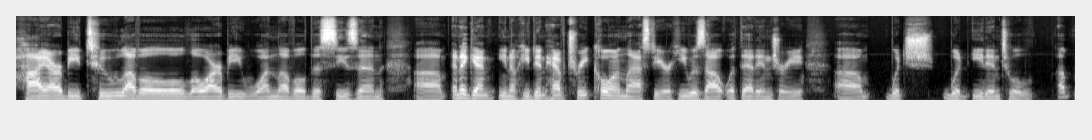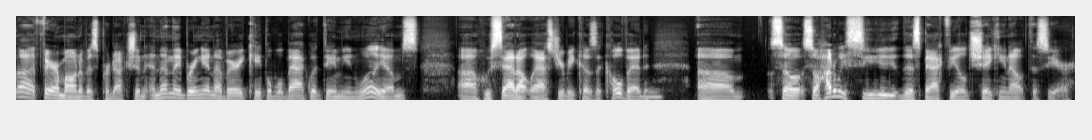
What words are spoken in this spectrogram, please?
high RB2 level, low RB1 level this season? Um, and again, you know, he didn't have Tarik Cohen last year. He was out with that injury, um, which would eat into a, a, a fair amount of his production. And then they bring in a very capable back with Damien Williams, uh, who sat out last year because of COVID. Um, so, so how do we see this backfield shaking out this year?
